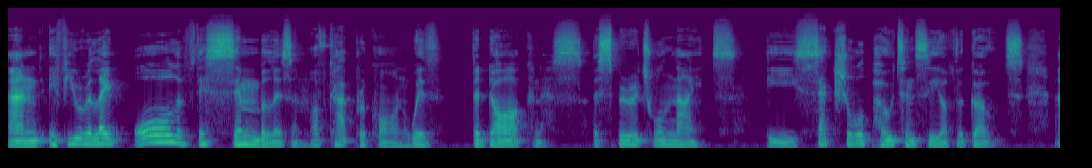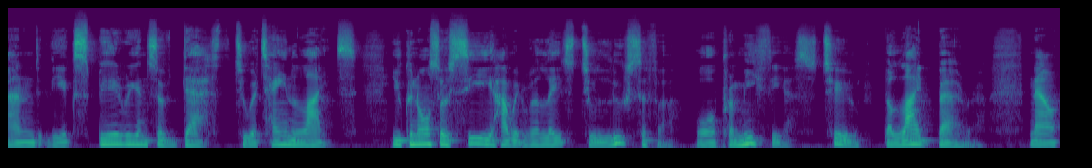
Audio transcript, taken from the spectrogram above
And if you relate all of this symbolism of Capricorn with the darkness, the spiritual night, the sexual potency of the goats, and the experience of death to attain light, you can also see how it relates to Lucifer or Prometheus too, the light bearer. Now,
